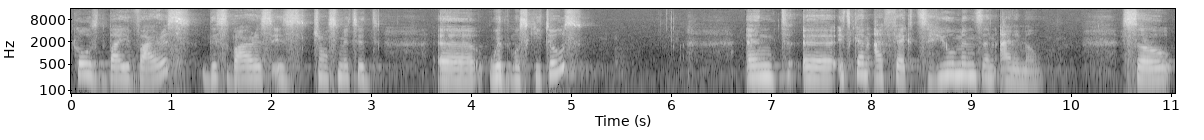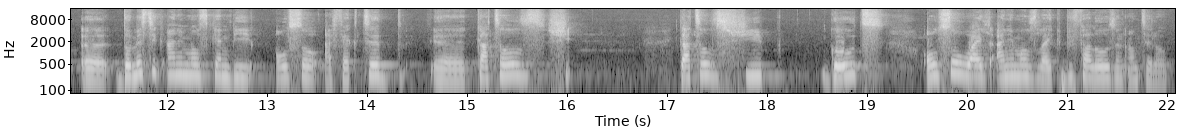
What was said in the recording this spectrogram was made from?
caused by a virus. This virus is transmitted uh, with mosquitoes. And it can affect humans and animals. So uh, domestic animals can be also affected, uh, cattle, she sheep, goats, also wild animals like buffaloes and antelope.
